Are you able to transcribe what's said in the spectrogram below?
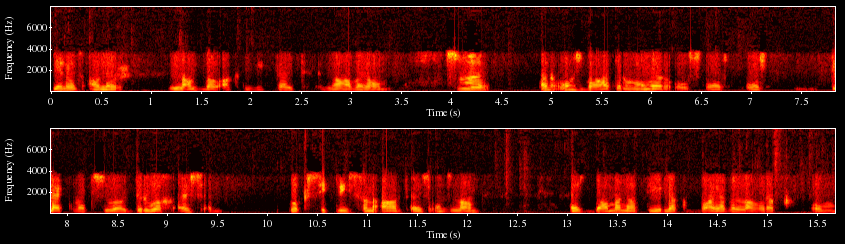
een of ander landbouaktiwiteit naby hom. So in ons waterhonger of ons ons plek wat so droog is en ook siklies van aard is ons land is damme natuurlik baie belangrik om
